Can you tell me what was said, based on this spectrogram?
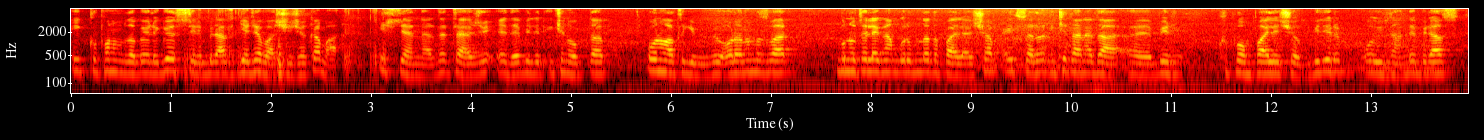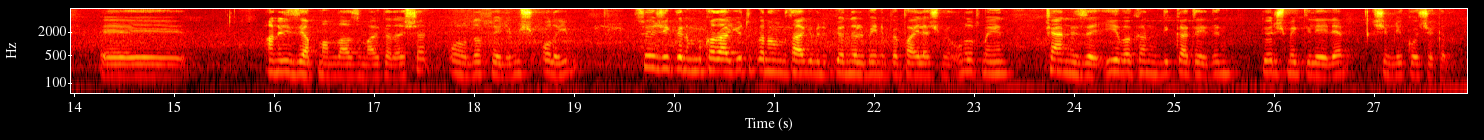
ilk kuponumu da böyle göstereyim. Biraz gece başlayacak ama isteyenler de tercih edebilir. 2.16 gibi bir oranımız var. Bunu Telegram grubunda da paylaşacağım. Ekstradan iki tane daha e, bir kupon paylaşabilirim. O yüzden de biraz e, analiz yapmam lazım arkadaşlar. Onu da söylemiş olayım. Söyleyeceklerim bu kadar. YouTube kanalımı takip edip gönderip beğenip ve paylaşmayı unutmayın. Kendinize iyi bakın, dikkat edin. Görüşmek dileğiyle. Şimdilik hoşçakalın.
